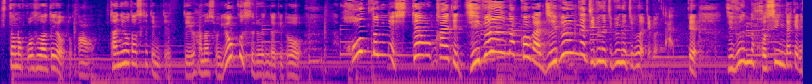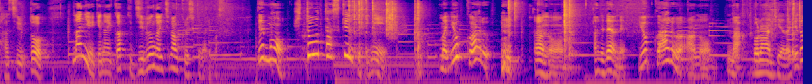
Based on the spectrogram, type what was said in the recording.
人の子育てよとか他人を助けてみてっていう話をよくするんだけど本当に視点を変えて自分の子が自分が自分が自分が自分が自分がって自分の保身だけに走ると何がいけないかって自分が一番苦しくなりますでも人を助ける時に、まあ、よくあるあのあれだよねよくあるあの、まあ、ボランティアだけど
